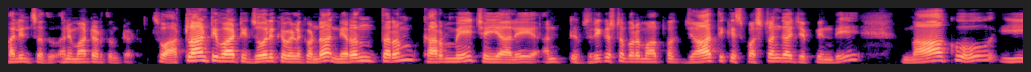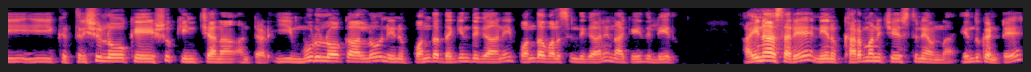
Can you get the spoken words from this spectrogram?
ఫలించదు అని మాట్లాడుతుంటాడు. సో అట్లాంటి వాటి జోలికి వెళ్ళకుండా నిరంతరం కర్మే చేయాలి అంటే శ్రీకృష్ణ పరమాత్మ జాతికి స్పష్టంగా చెప్పింది నాకు ఈ ఈ త్రిశులోకేషు కించన అంటాడు. ఈ మూడు లోకాల్లో నేను పొందదగింది కానీ పొందవలసింది కానీ నాకేది లేదు. అయినా సరే నేను కర్మని చేస్తూనే ఉన్నా. ఎందుకంటే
